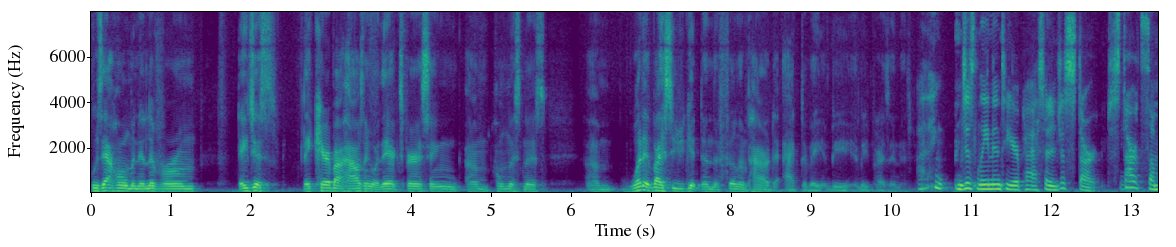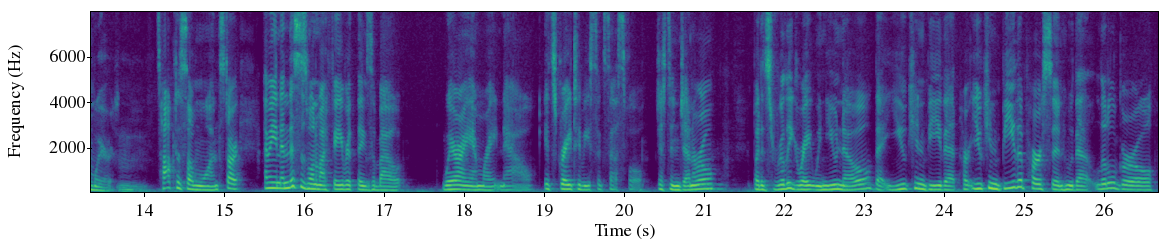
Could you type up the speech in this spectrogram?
who's at home in their living room? They just they care about housing or they're experiencing um, homelessness. Um, what advice do you get them to feel empowered to activate and be and be present? in this? I think just lean into your passion and just start. Just start somewhere. Talk to someone. Start. I mean, and this is one of my favorite things about where I am right now. It's great to be successful, just in general. But it's really great when you know that you can be that. Per- you can be the person who that little girl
